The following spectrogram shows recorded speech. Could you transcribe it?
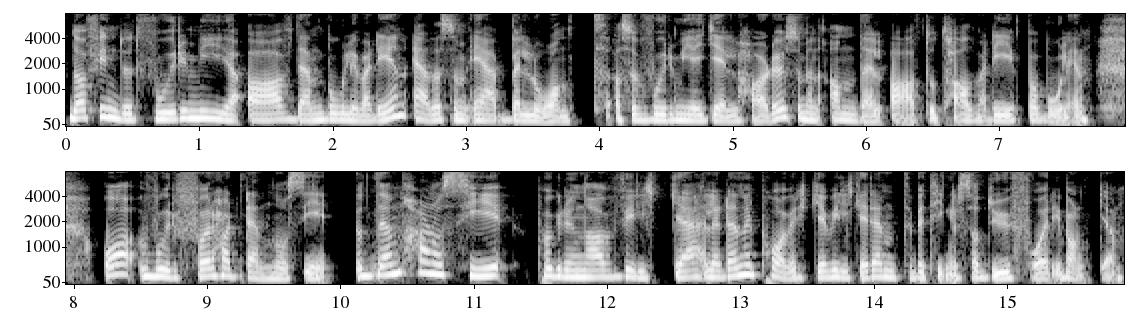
Da finner du ut hvor mye av den boligverdien er det som er belånt. Altså hvor mye gjeld har du som en andel av totalverdi på boligen. Og hvorfor har den noe å si? Den har noe å si på grunn av hvilke, eller Den vil påvirke hvilke rentebetingelser du får i banken.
